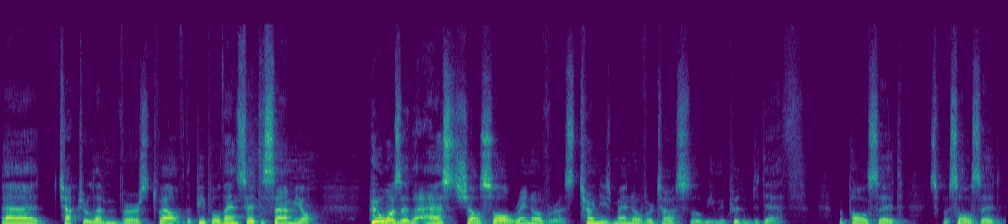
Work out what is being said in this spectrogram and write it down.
Uh, chapter 11, verse 12. The people then said to Samuel, Who was it that asked, Shall Saul reign over us? Turn these men over to us so that we may put them to death. But Paul said, Saul said,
